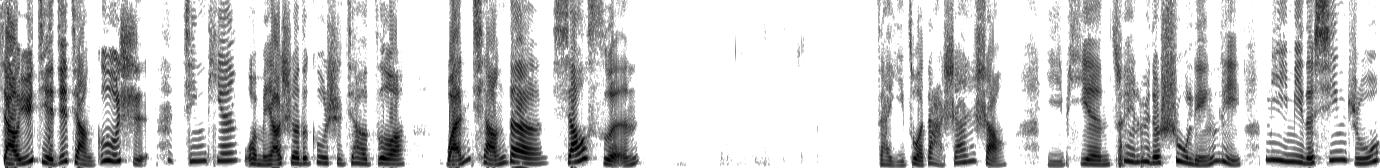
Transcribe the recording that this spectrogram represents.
小鱼姐姐讲故事。今天我们要说的故事叫做《顽强的小隼》。在一座大山上，一片翠绿的树林里，密密的新竹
